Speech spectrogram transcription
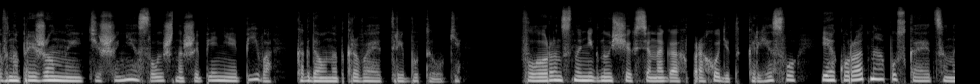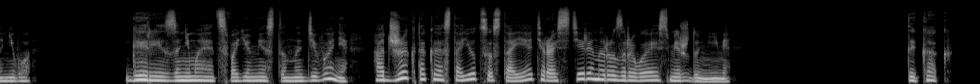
В напряженной тишине слышно шипение пива, когда он открывает три бутылки. Флоренс на негнущихся ногах проходит к креслу и аккуратно опускается на него. Гэри занимает свое место на диване, а Джек так и остается стоять, растерянно разрываясь между ними. «Ты как?»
